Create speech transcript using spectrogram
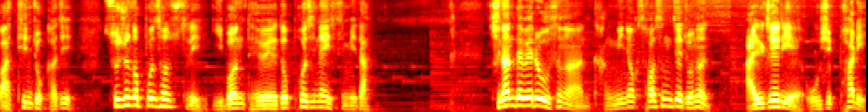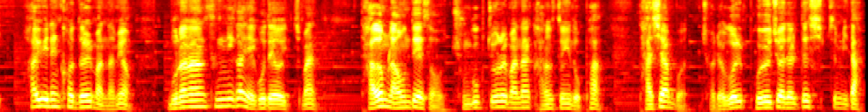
마틴조까지 수준 높은 선수들이 이번 대회에도 포진해 있습니다. 지난 대회를 우승한 강민혁 서승재조는 알제리의 58위 하위 랭커들을 만나며 무난한 승리가 예고되어 있지만 다음 라운드에서 중국조를 만날 가능성이 높아 다시 한번 저력을 보여줘야 될 듯 싶습니다.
